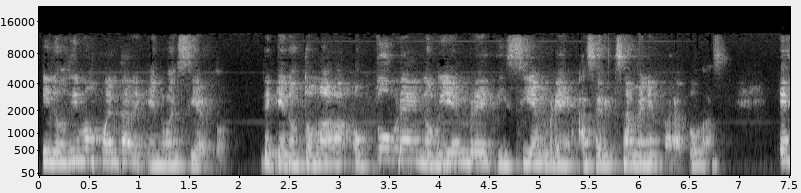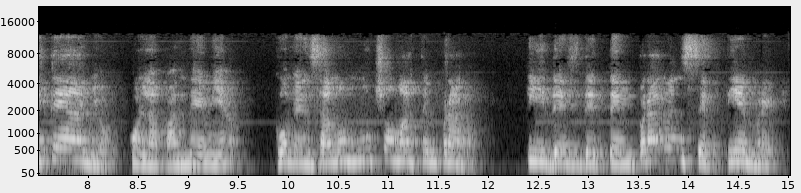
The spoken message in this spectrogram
y nos dimos cuenta de que no es cierto de que nos tomaba octubre, noviembre, diciembre hacer exámenes para todas. Este año, con la pandemia, comenzamos mucho más temprano y desde temprano en septiembre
